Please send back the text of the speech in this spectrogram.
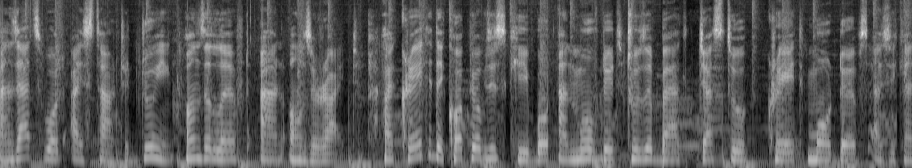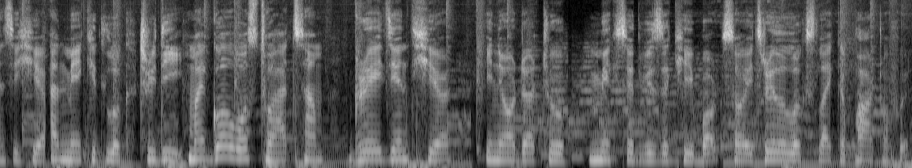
And that's what I started doing on the left and on the right. I created a copy of this keyboard and moved it to the back just to create more depth as you can see here and make it look 3D. My goal was to add some gradient here in order to mix it with the keyboard so it really looks like a part of it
